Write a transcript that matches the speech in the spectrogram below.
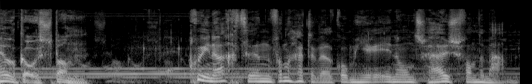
Helco Span. Goedenacht en van harte welkom hier in ons Huis van de Maan.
